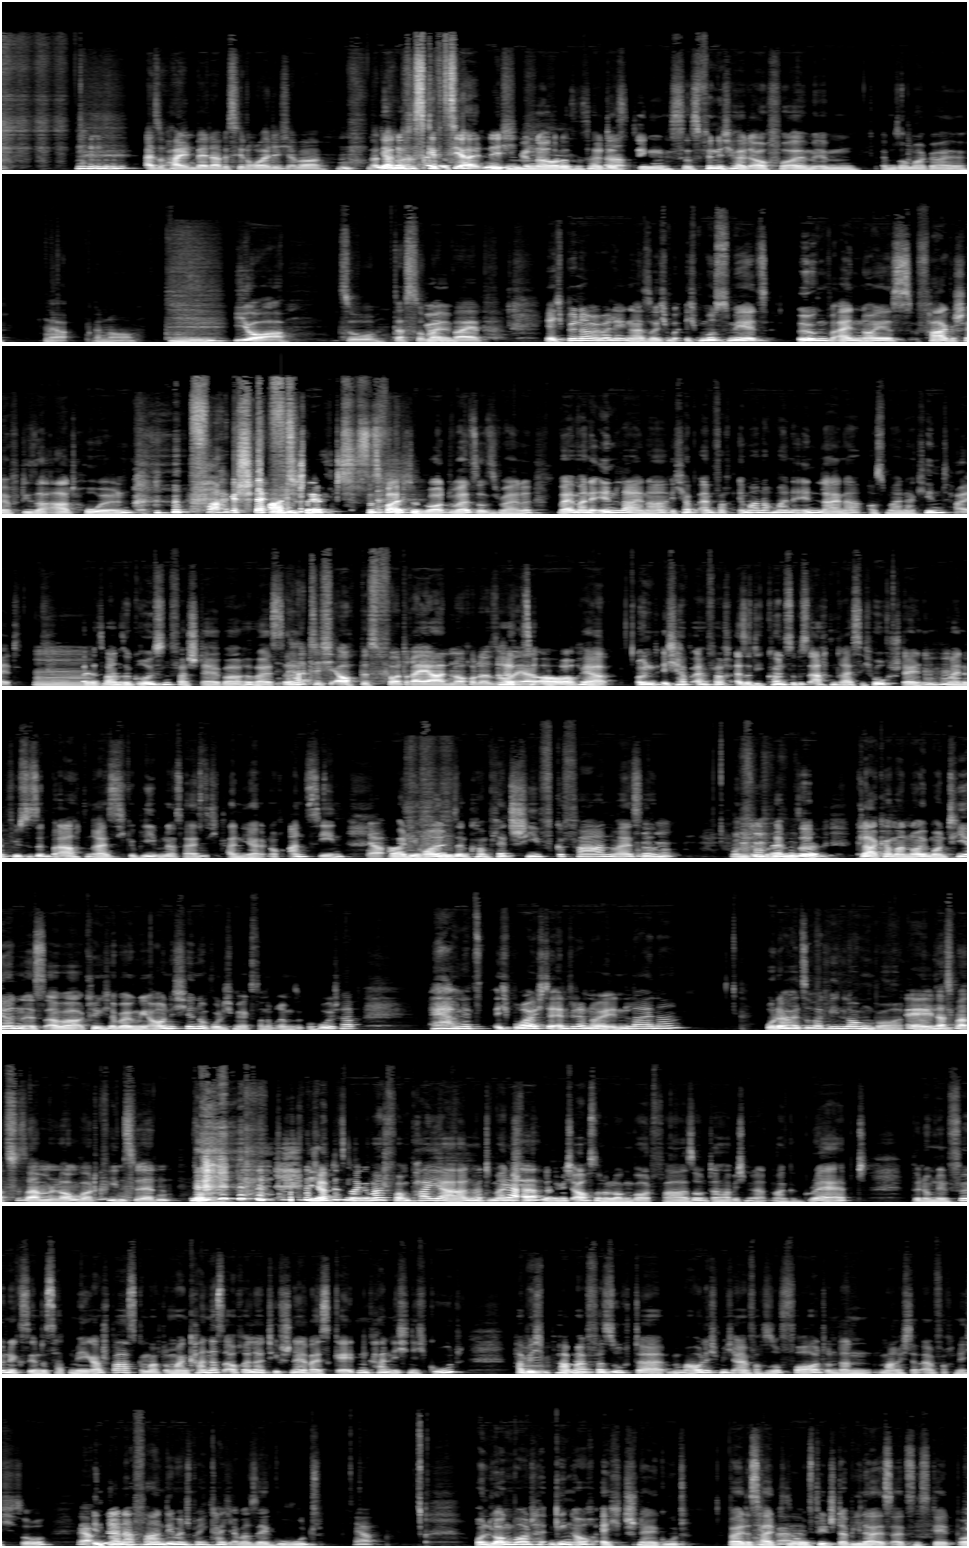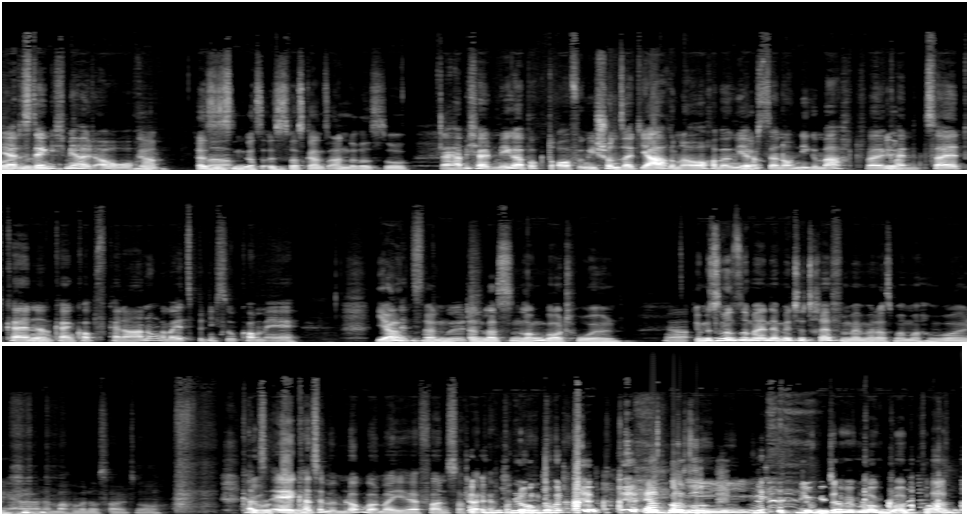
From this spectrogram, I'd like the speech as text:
Also Hallenbäder ein bisschen räudig, aber was Ja, anderes ist halt gibt's das hier halt nicht. Genau, das ist halt Ja. das Ding. Das das finde ich halt auch vor allem im im Sommer geil. Ja, genau. Mhm. Ja, so, das ist so mein Geil. Vibe. Ja, ich bin am Überlegen, also ich ich muss mir jetzt irgendein neues Fahrgeschäft dieser Art holen. Fahrgeschäft. Fahrgeschäft ist das falsche Wort, du weißt, was ich meine. Weil meine Inliner ich habe einfach immer noch meine Inliner aus meiner Kindheit. Weil Mhm. das waren so größenverstellbare, weißt du? Hatte ich auch bis vor 3 Jahren noch oder so, Hattest du ja. auch, ja. Und ich habe einfach also die konntest du bis 38 hochstellen. Meine Mhm. Füße sind bei 38 geblieben. Das heißt, ich kann die halt noch anziehen. Ja. Aber die Rollen sind komplett schief gefahren, weißt du? Mhm. Und Bremse, klar, kann man neu montieren, ist aber kriege ich aber irgendwie auch nicht hin, obwohl ich mir extra 'ne Bremse geholt habe. Ja, und jetzt ich bräuchte entweder neue Inliner oder halt so was wie 'n Longboard, Ey, ne? lass mal zusammen Longboard Queens werden. Ich habe das mal gemacht vor 'n paar Jahren, hatte meine Ja. Schwester nämlich auch so 'ne Longboard-Phase und da habe ich mir das mal gegrabt, bin um den Phoenixsee und das hat mega Spaß gemacht. Und man kann das auch relativ schnell, weil Skaten kann ich nicht gut. Habe ich 'n Mhm. paarmal versucht, da maule ich mich einfach sofort und dann mache ich das einfach nicht so. Ja. Inliner fahren dementsprechend kann ich aber sehr gut. Ja. Und Longboard ging auch echt schnell gut, weil das Ja, halt geil. so viel stabiler ist als 'n Skateboard, Ja, das ne? denke ich mir halt auch. Ja, also es ist Ja. was es ist was ganz anderes so. Da habe ich halt mega Bock drauf, irgendwie schon seit Jahren auch, aber irgendwie habe Ja. ich's dann auch nie gemacht, weil Ja. keine Zeit, kein Ja. kein Kopf, keine Ahnung. Aber jetzt bin ich so: „Komm, ey, Ja, dann it.“ dann lass 'n Longboard holen. Ja. Dann müssen wir uns immer in der Mitte treffen, wenn wir das mal machen wollen. Ja, dann machen wir das halt so. Kannst ey, kannst ja mit dem Longboard mal hierher fahren, ist doch Ja, mit dem. Longboard erst mal so 40 Kilometer mit dem Longboard fahren.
